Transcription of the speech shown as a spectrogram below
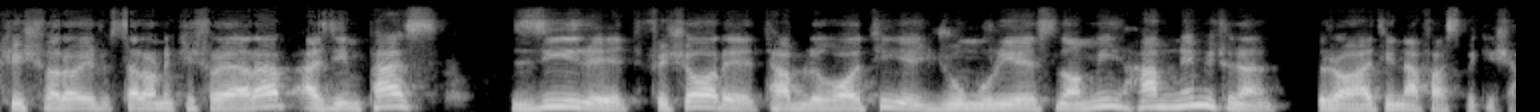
کشورهای سران کشورهای عرب از این پس زیر فشار تبلیغاتی جمهوری اسلامی هم نمی‌تونن به راحتی نفس بکشن.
